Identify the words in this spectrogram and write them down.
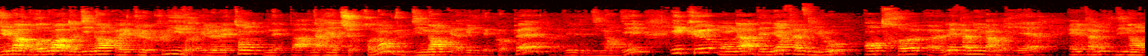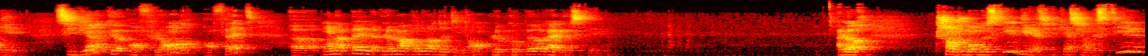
du marbre noir de Dinan avec le cuivre et le laiton n'a rien de surprenant, vu que Dinan est la ville des Coppères, la ville des Dinandiers, et qu'on a des liens familiaux entre euh, les familles marbrières et les familles Dinandiers. Si bien qu'en Flandre, en fait, euh, on appelle le marbre noir de Dinan le Copper Lagerstein. Alors, changement de style, diversification des styles,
